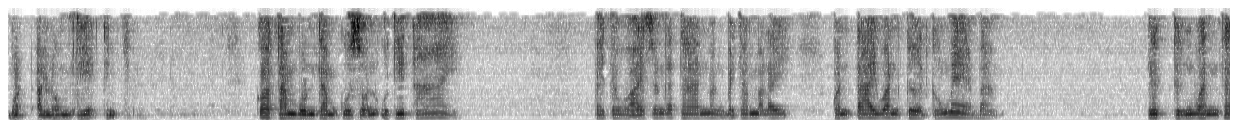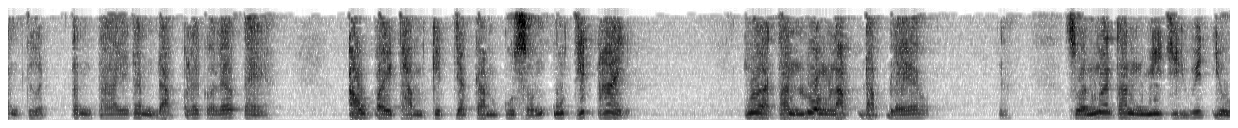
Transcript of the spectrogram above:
หมดอารมณ์เทศจริงๆก็ทำบุญทำกุศลอุทิศให้ไปถวายสังฆทานบ้างไปทำอะไร วันตายวันเกิดของแม่บ้าง นึกถึงวันท่านเกิด ท่านตายท่านดับอะไรก็แล้วแต่ เอาไปทำกิจกรรมกุศลอุทิศให้ เมื่อท่านล่วงลับดับแล้วนะส่วนเมื่อท่านมีชีวิตอยู่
